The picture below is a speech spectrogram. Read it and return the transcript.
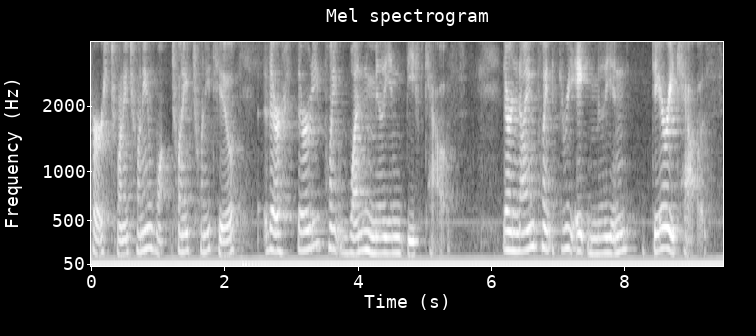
1st, 2022, there are 30.1 million beef cows. There are 9.38 million dairy cows.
